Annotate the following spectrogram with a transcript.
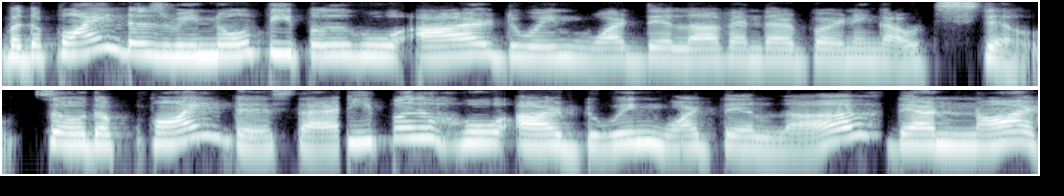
But the point is, we know people who are doing what they love and they're burning out still. So the point is that people who are doing what they love, they're not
